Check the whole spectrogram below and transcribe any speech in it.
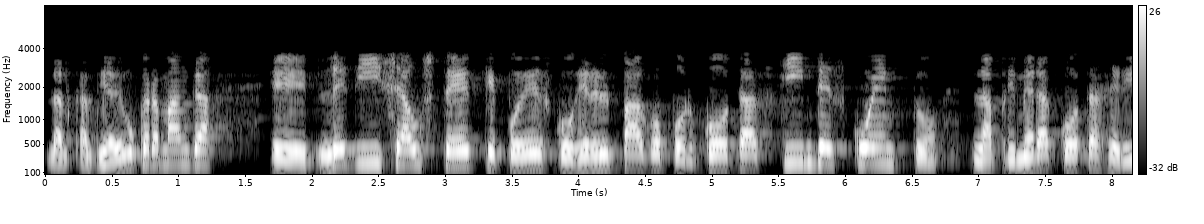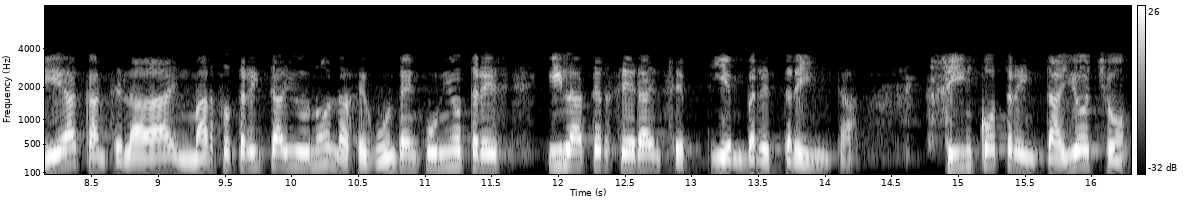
la alcaldía de Bucaramanga eh, le dice a usted que puede escoger el pago por cuotas sin descuento. La primera cuota sería cancelada en marzo 31, la segunda en junio 3 y la tercera en septiembre 30. 538.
